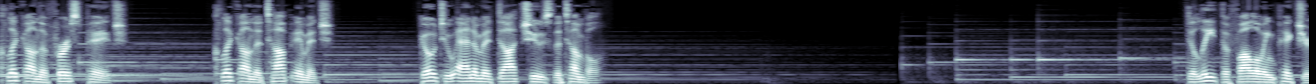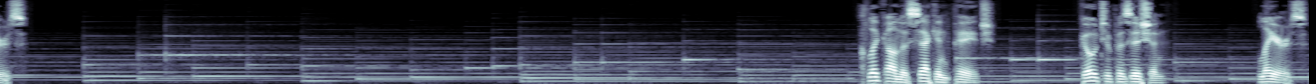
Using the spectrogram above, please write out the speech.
Click on the first page. Click on the top image. Go to animate. Choose the tumble. Delete the following pictures. Click on the second page. Go to Position. Layers.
